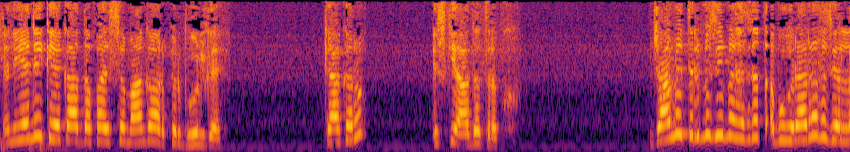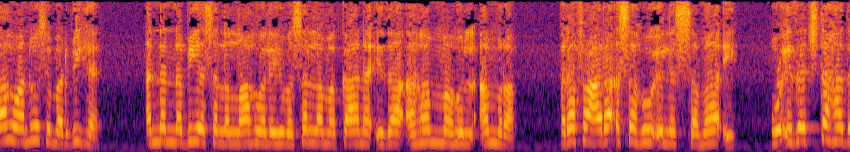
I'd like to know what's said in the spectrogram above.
یعنی یہ نہیں کہ ایک آدھ دفعہ اس سے مانگا اور پھر بھول گئے۔ کیا کرو؟ اس کی عادت رکھو۔ جامع ترمزی میں حضرت ابو حرارہ رضی اللہ عنہ سے مروی ہے، ان النبی صلی اللہ علیہ وسلم کان اذا اہمہ الامر رفع رأسه الى السماء واذا اجتهد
